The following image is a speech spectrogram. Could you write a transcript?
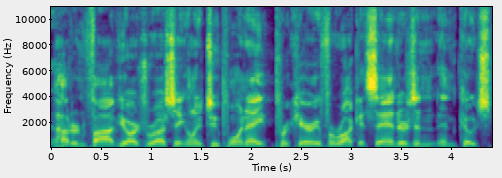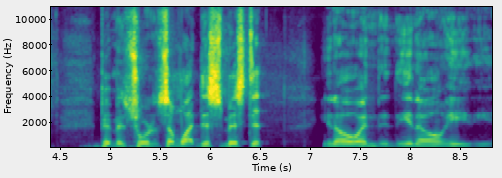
105 yards rushing, only 2.8 per carry for Rocket Sanders, and, and Coach Pittman sort of somewhat dismissed it, you know, and you know he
